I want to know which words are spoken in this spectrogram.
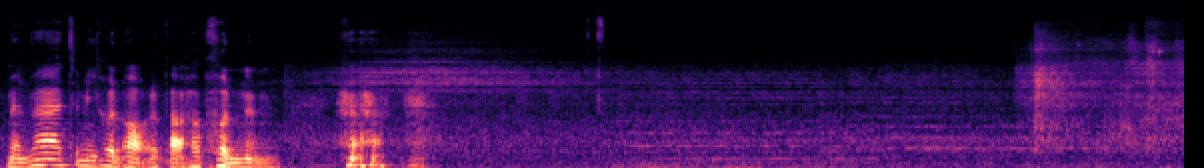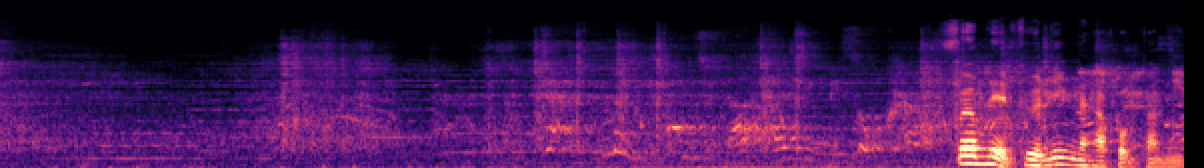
เหมือนว่าจะมีคนออกหรือเปล่าครับคนหนึ่ง ฟิร์มเรทคือนิ่งนะครับผมตอนนี้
